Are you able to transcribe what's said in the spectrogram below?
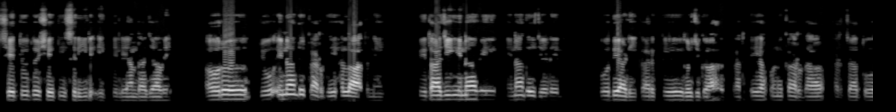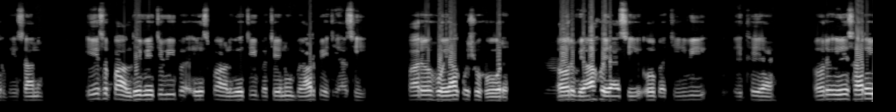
ਛੇਤੀ ਤੋਂ ਛੇਤੀ ਸਰੀਰ ਇੱਥੇ ਲਿਆਂਦਾ ਜਾਵੇ ਔਰ ਜੋ ਇਹਨਾਂ ਦੇ ਘਰ ਦੇ ਹਾਲਾਤ ਨੇ, ਪਿਤਾ ਜੀ ਇਹਨਾਂ ਵੀ, ਇਹਨਾਂ ਦੇ ਜਿਹੜੇ ਉਹ ਦਿਹਾੜੀ ਕਰਕੇ ਰੁਜ਼ਗਾਰ ਕਰਦੇ ਆਪਣੇ ਘਰ ਦਾ ਖਰਚਾ ਤੋਰਦੇ ਸਨ। ਇਸ ਭਾਲ ਦੇ ਵਿੱਚ ਵੀ ਇਸ ਭਾਲ ਵਿੱਚ ਹੀ ਬੱਚੇ ਨੂੰ ਬਾਹਰ ਭੇਜਿਆ ਸੀ, ਪਰ ਹੋਇਆ ਕੁਝ ਹੋਰ। ਔਰ ਵਿਆਹ ਹੋਇਆ ਸੀ, ਉਹ ਬੱਚੀ ਵੀ ਇੱਥੇ ਹੈ। ਔਰ ਇਹ ਸਾਰੇ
